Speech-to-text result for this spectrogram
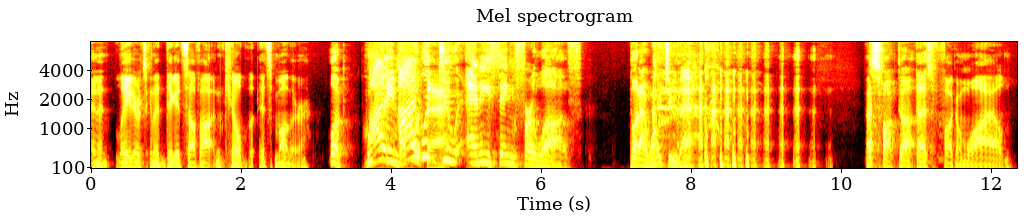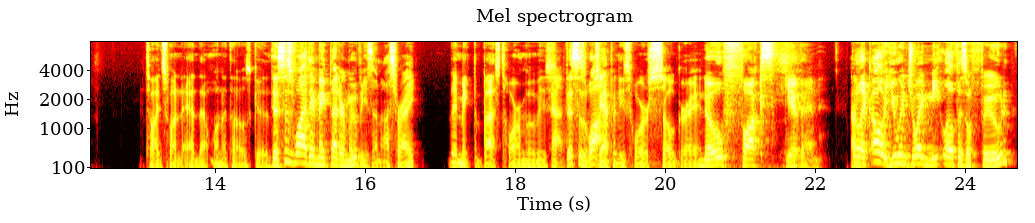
And then later, it's going to dig itself out and kill th- its mother. Look, Who I, came up I with would that? do anything for love, but I won't do that. That's fucked up. That's fucking wild. So I just wanted to add that one. I thought it was good. this is why they make better movies than us, right? They make the best horror movies. Yeah, this is why. Japanese horror is so great. No fucks given. They're like, oh, you enjoy meatloaf as a food?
